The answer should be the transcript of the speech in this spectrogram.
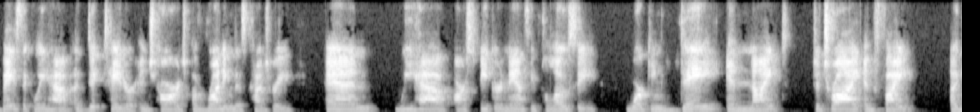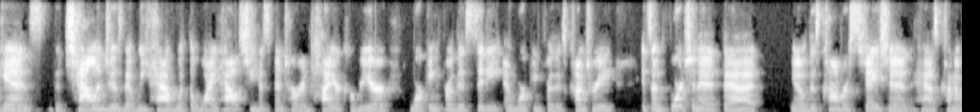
basically have a dictator in charge of running this country, and we have our speaker, Nancy Pelosi, working day and night to try and fight against the challenges that we have with the White House. She has spent her entire career working for this city and working for this country. It's unfortunate that you know this conversation has kind of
